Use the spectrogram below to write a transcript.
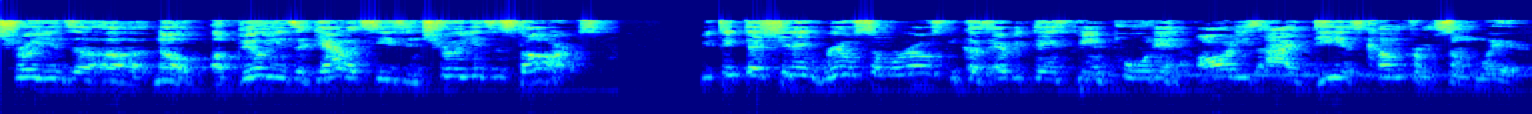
trillions of, uh, no, a billions of galaxies and trillions of stars. You think that shit ain't real somewhere else? Because everything's being pulled in. All these ideas come from somewhere.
